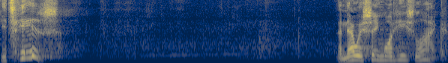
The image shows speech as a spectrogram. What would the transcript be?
It's His. And now we're seeing what He's like.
